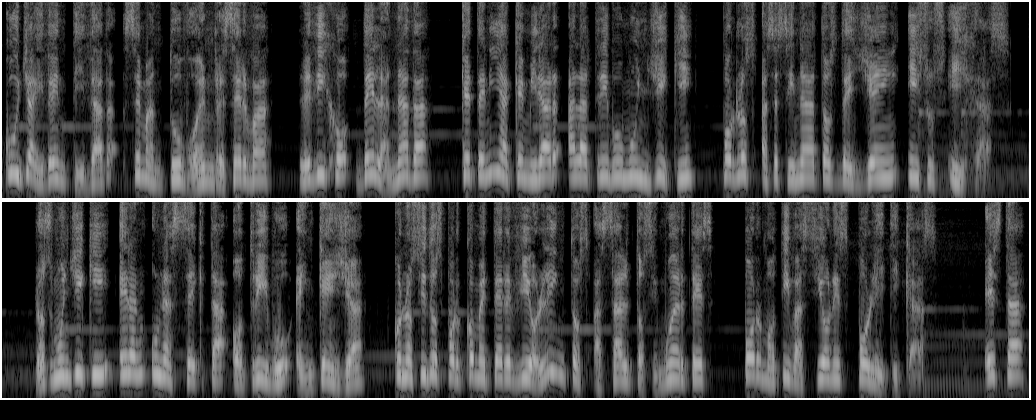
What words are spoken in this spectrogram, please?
cuya identidad se mantuvo en reserva, le dijo de la nada que tenía que mirar a la tribu Munjiki por los asesinatos de Jane y sus hijas. Los Munjiki eran una secta o tribu en Kenya conocidos por cometer violentos asaltos y muertes por motivaciones políticas. Esta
